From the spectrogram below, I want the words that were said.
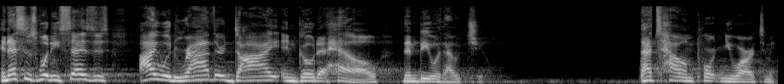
In essence, what he says is, I would rather die and go to hell than be without you. That's how important you are to me.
